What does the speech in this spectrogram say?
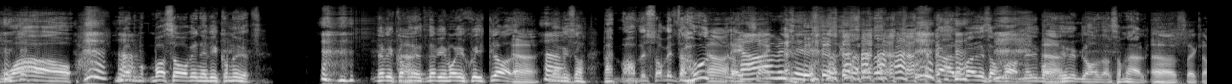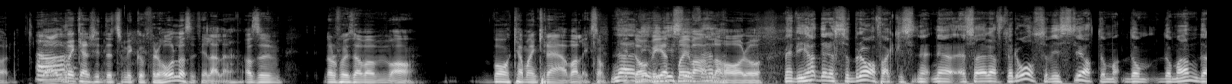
wow. Men vad sa vi när vi kom ut? När vi kom ut, när vi var ju skitglada. Ja. När vi sa, men varför sa vi inte hundra? Ja, Ja, Exakt. precis. Ja, det var vi som fan, men vi var hur glada som helst. Ja, såklart. Då hade man kanske inte så mycket att förhålla sig till heller. Alltså, när de får ju säga, vad, ja, vad kan man kräva liksom? Nej, Idag vi- vi vet visste man ju vad alla har och Men vi hade det så bra faktiskt, när, när, så här efteråt så visste jag att de, de, de andra,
